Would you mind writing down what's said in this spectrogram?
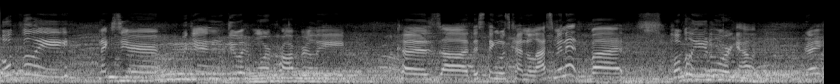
hopefully next year we can do it more properly because uh, this thing was kind of last minute, but hopefully it'll work out, right?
